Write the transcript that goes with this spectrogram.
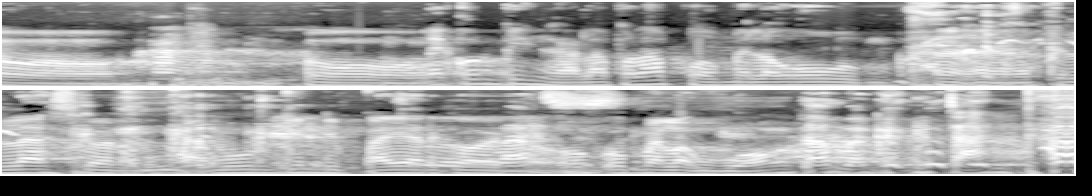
Oh. Oh. Lek kon pengen lapo-lapo melo om. Jelas kon, gak mungkin dibayar kon. Oh, melo uang. tambah kecanda.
